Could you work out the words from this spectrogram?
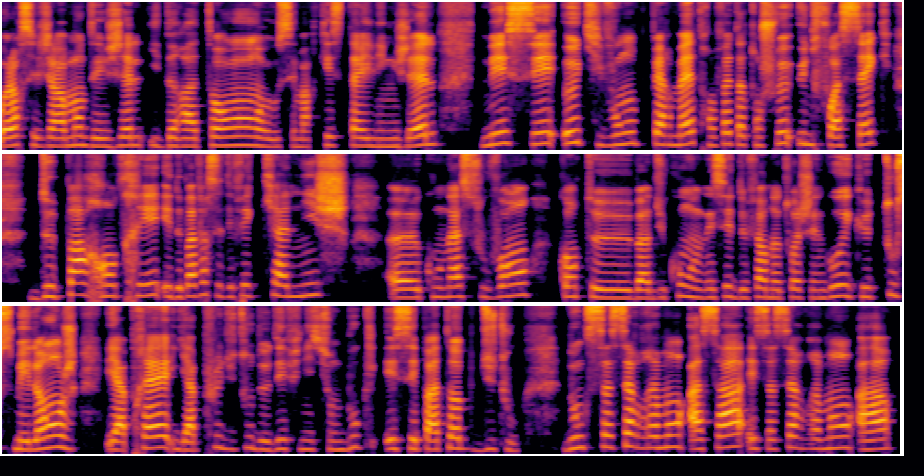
ou alors c'est généralement des gels hydratants, où c'est marqué styling gel, mais c'est eux qui vont permettre en fait à ton cheveu une fois sec de pas rentrer et de pas faire cet effet caniche, heu, qu'on a souvent quand, heu, bah, du coup on essaie de faire notre wash and go et que tout se mélange et après il y a plus du tout de définition de boucle et c'est pas top du tout. Donc ça sert vraiment à ça et ça sert vraiment à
